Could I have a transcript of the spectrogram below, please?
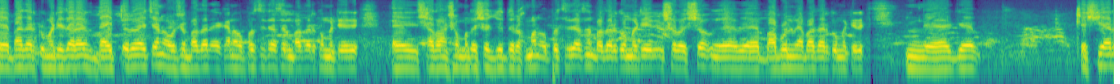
এ বাজার কমিটি যারা দায়িত্ব রয়েছেন অবশ্য বাজার এখানে উপস্থিত আছেন বাজার কমিটির সাধারণ সম্পাদক সৈয়দুর রহমান উপস্থিত আছেন বাজার কমিটির সদস্য বাবুল মিয়া বাজার কমিটির যে ক্যাশিয়ার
